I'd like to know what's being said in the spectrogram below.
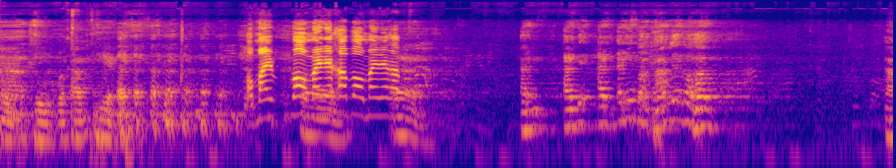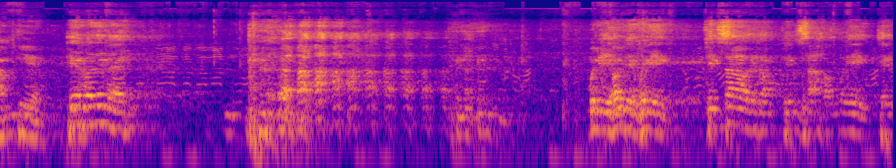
ถูกธุถูกประทับเทียนเอาไม่เอาไม่นะครับเอาไม่นะครับ เอออันอันนี้อันอันนี้บังคับยังไงครับถามเทียนเทศมาได้ไงวันนี้เขาเด็กพระเอกเช็คเศร้าเลยครับเช็คเศร้าพระเอกเช็ค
